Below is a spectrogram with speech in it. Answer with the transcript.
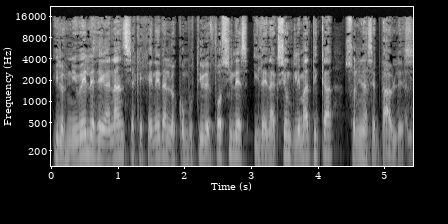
y los niveles de ganancias que generan los combustibles fósiles y la inacción climática son inaceptables.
